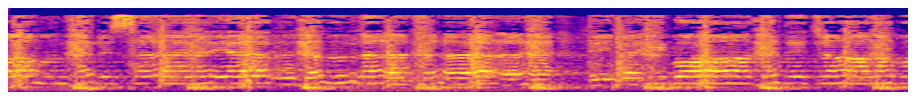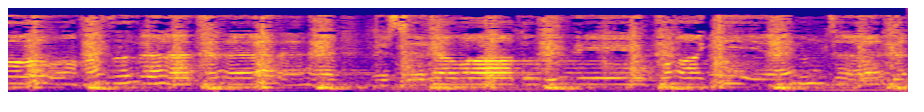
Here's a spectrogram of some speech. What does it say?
Olan her sene yer devlete Eyle ibadet Cenab-ı Hazrete. Bir selavat ruhi paki emcede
